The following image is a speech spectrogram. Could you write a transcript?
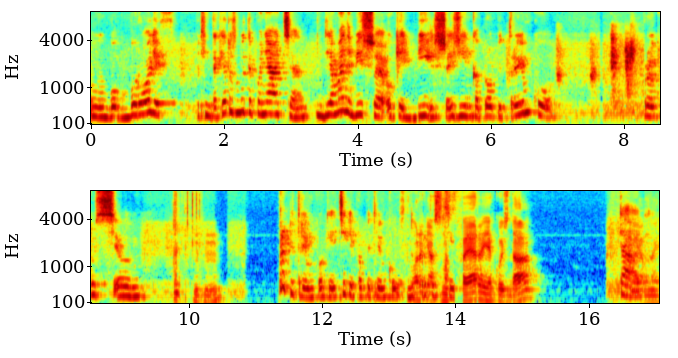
Бо, бо ролі, блін, таке розмите поняття. Для мене більше окей, більше жінка про підтримку, про якусь Угу. про підтримку, окей, тільки про підтримку. Створення атмосфери якоїсь, да? Так. Приємної.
